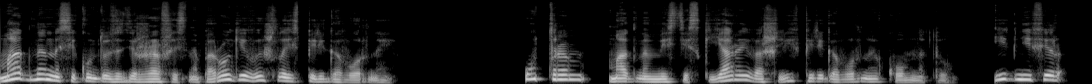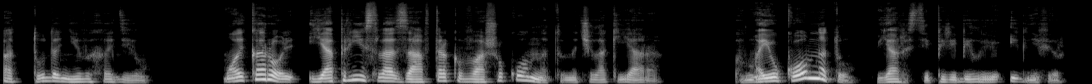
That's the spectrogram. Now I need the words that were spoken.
Магна, на секунду задержавшись на пороге, вышла из переговорной. Утром Магна вместе с Кьярой вошли в переговорную комнату. Игнифер оттуда не выходил. «Мой король, я принесла завтрак в вашу комнату», — начала Кьяра. «В мою комнату?» — в ярости перебил ее Игнифер.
